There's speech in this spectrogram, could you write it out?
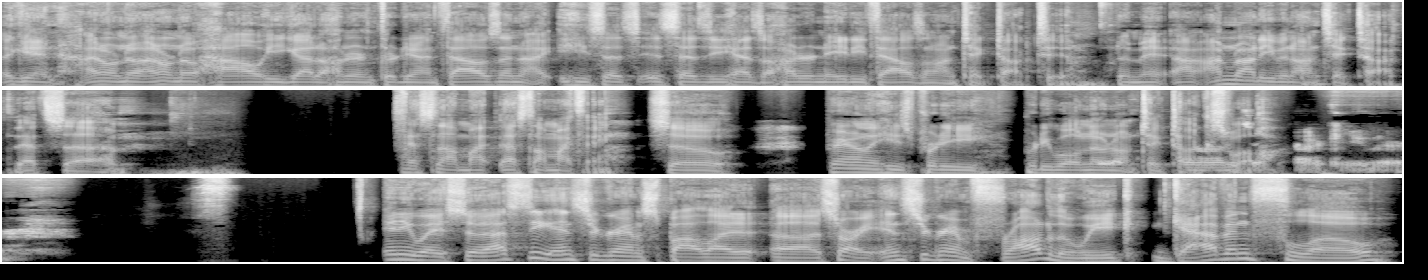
Again, I don't know. I don't know how he got 139,000. He says it says he has 180,000 on TikTok too. I mean, I'm not even on TikTok. That's um, that's not my that's not my thing. So apparently he's pretty pretty well known on TikTok as well. TikTok either. Anyway, so that's the Instagram spotlight. Uh, sorry, Instagram fraud of the week. Gavin Flo.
